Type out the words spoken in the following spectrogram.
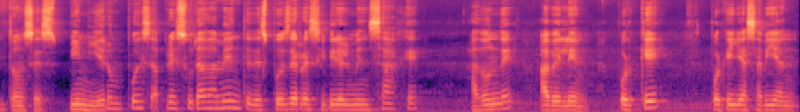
Entonces, vinieron pues apresuradamente después de recibir el mensaje. ¿A dónde? A Belén. ¿Por qué? Porque ya sabían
